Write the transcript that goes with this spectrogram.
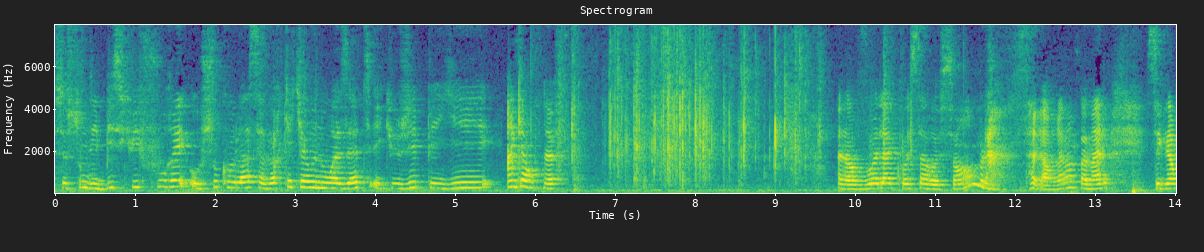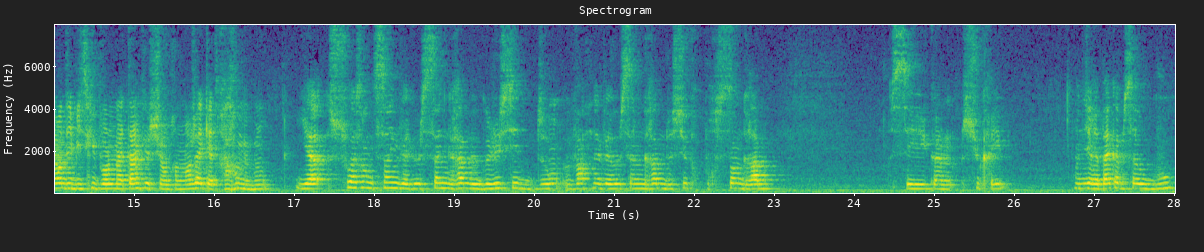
Ce sont des biscuits fourrés au chocolat saveur cacao noisette et que j'ai payé 1,49. Alors voilà à quoi ça ressemble. Ça a l'air vraiment pas mal. C'est clairement des biscuits pour le matin que je suis en train de manger à 4 heures, mais bon. Il y a 65,5 g de glucides, dont 29,5 g de sucre pour 100 g. C'est quand même sucré. On dirait pas comme ça au goût.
